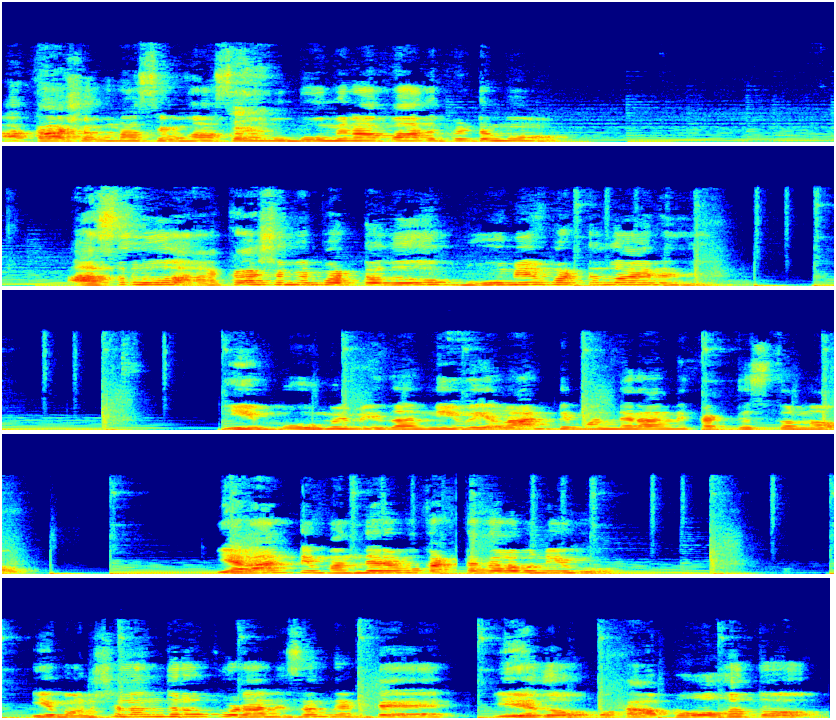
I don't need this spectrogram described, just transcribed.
ఆకాశము నా సింహాసనము భూమి నా పాదపీఠము. అసలు ఆకాశమే పట్టదు భూమే పట్టదు ఆయనది. ఈ భూమి మీద నీవు ఎలాంటి మందిరాన్ని కట్టిస్తున్నావు? ఎలాంటి మందిరము కట్టగలవు నీవు? ఈ మనుషులందరూ కూడా నిజంగంటే ఏదో ఒక అపోహతో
